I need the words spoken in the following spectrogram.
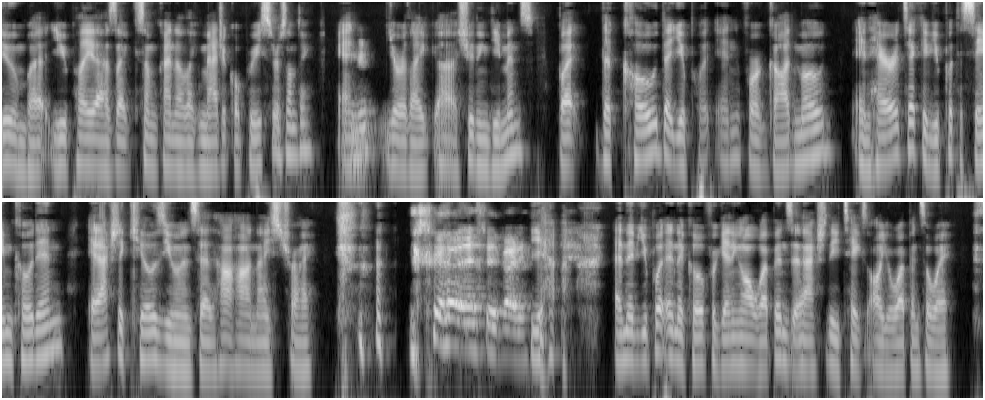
Doom, but you play as like some kind of like magical priest or something and Mhm. you're like uh, shooting demons. But the code that you put in for God mode in Heretic, if you put the same code in, it actually kills you and said, haha, nice try. That's pretty funny. Yeah. And if you put in the code for getting all weapons, it actually takes all your weapons away.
